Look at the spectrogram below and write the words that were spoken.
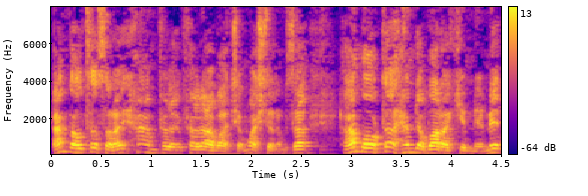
hem Galatasaray hem Fenerbahçe maçlarımıza hem orta hem de var hakemlerini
